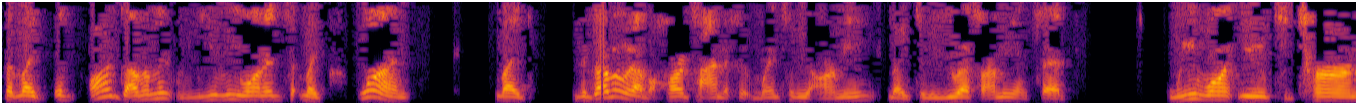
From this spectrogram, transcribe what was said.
but like, if our government really wanted, to, like, one, like, the government would have a hard time if it went to the army, like to the U.S. Army, and said, "We want you to turn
